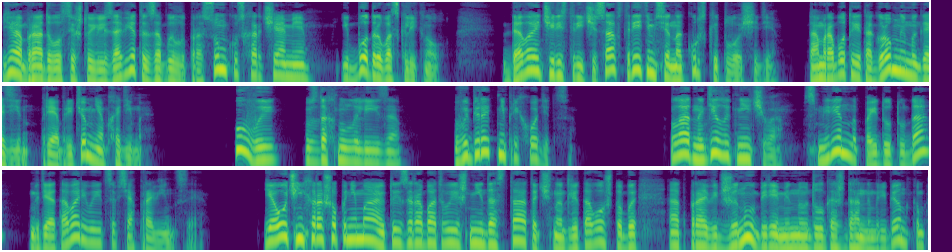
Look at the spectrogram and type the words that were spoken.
Я обрадовался, что Елизавета забыла про сумку с харчами и бодро воскликнул. «Давай через три часа встретимся на Курской площади. Там работает огромный магазин, приобретем необходимое». «Увы», — вздохнула Лиза, — «выбирать не приходится». «Ладно, делать нечего. Смиренно пойду туда, где отоваривается вся провинция. Я очень хорошо понимаю, ты зарабатываешь недостаточно для того, чтобы отправить жену, беременную долгожданным ребенком,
